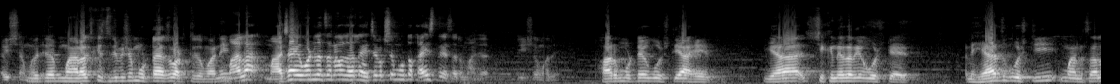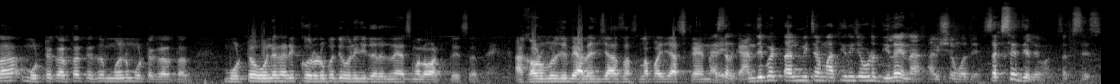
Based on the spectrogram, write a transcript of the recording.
आयुष्यामध्ये. म्हणजे महाराज केसरीपेक्षा मोठा असं वाटतं तुम्हाला? मला माझ्या आई वडिलांचं नाव झालं ह्याच्यापेक्षा मोठं काहीच नाही सर माझ्या आयुष्यामध्ये. फार मोठ्या गोष्टी आहेत. ह्या शिकण्यासारख्या गोष्टी आहेत. आणि ह्याच गोष्टी माणसाला मोठं करतात त्याचं मन मोठं करतात. मोठं होण्यासाठी करोडपती होण्याची गरज नाही असं मला वाटतंय सर. अकाउंटमध्ये बॅलन्स जास्त असला पाहिजे असं काय नाही. नाही सर गांधीपेठ तालमीच्या मातीने जेवढं दिलंय ना आयुष्यामध्ये सक्सेस दिले मला सक्सेस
